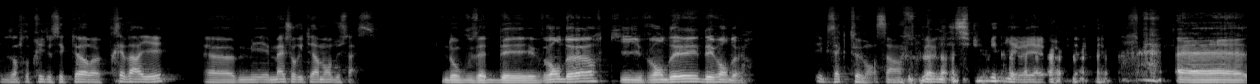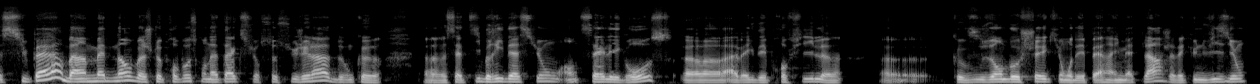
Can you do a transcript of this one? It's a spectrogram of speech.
des, entreprises de secteurs très variés, euh, mais majoritairement du SaaS. Donc, vous êtes des vendeurs qui vendaient des vendeurs. Exactement, c'est un euh, super. Ben maintenant, ben, je te propose qu'on attaque sur ce sujet-là. Donc, euh, euh, cette hybridation entre celles et grosses, avec des profils que vous embauchez qui ont des périmètres larges, avec une vision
